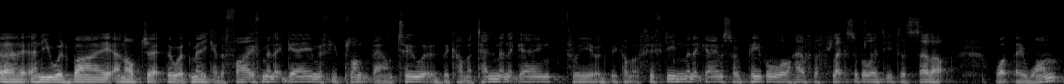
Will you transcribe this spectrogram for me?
uh, and you would buy an object that would make it a five-minute game. If you plunk down two, it would become a 10 minute game. Three, it would become a 15 minute game. So people will have the flexibility to set up what they want.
